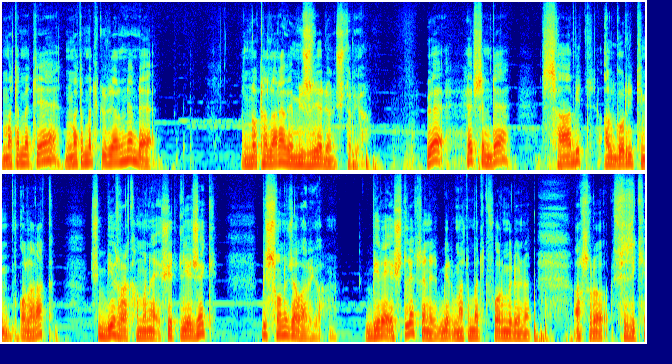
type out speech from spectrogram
matematiğe, matematik üzerinden de notalara ve müziğe dönüştürüyor. Ve hepsinde sabit algoritm olarak şu bir rakamına eşitleyecek bir sonuca varıyor. Bire eşitlerseniz bir matematik formülünü, astrofizik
